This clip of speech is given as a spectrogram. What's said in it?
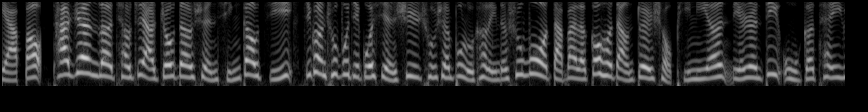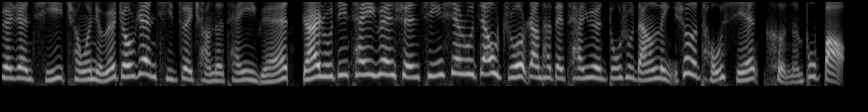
压爆，他认了乔治亚州的选情告急。尽管初步结果显示，出身布鲁克林的舒默打败了共和党对手皮尼恩，连任第五个参议院任期，成为纽约州任期最长的参议员。然而，如今参议院选情陷入焦灼，让他在参院多数党领袖的头衔可能不保。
